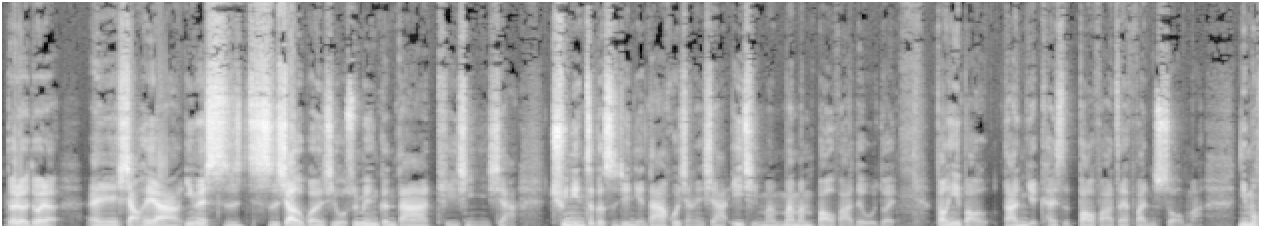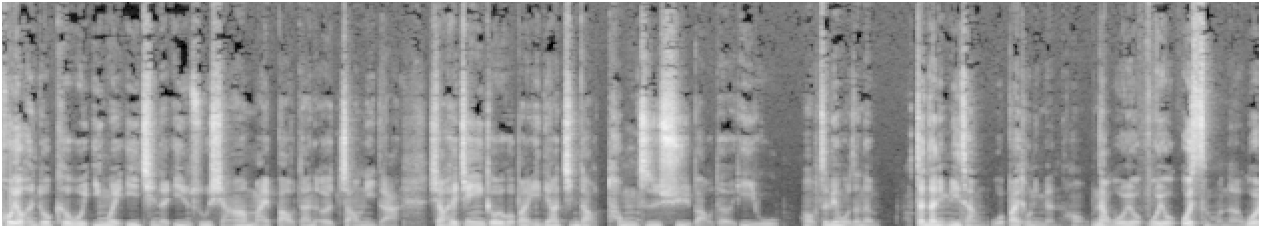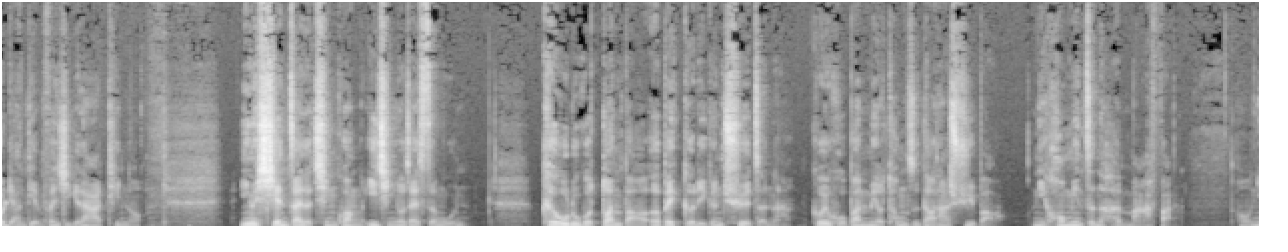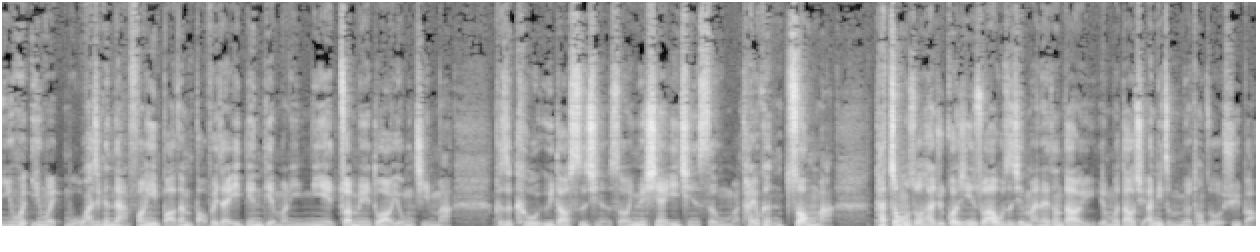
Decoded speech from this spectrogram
对了对了，诶，小黑啊，因为时时效的关系，我顺便跟大家提醒一下，去年这个时间点，大家回想一下，疫情慢慢慢爆发，对不对？防疫保单也开始爆发在贩售嘛。你们会有很多客户因为疫情的因素想要买保单而找你的啊。小黑建议各位伙伴一定要尽到通知续保的义务。哦，这边我真的站在你们立场，我拜托你们。哦，那我有我有为什么呢？我有两点分析给大家听哦。因为现在的情况，疫情又在升温，客户如果断保而被隔离跟确诊啊，各位伙伴没有通知到他续保，你后面真的很麻烦。哦，你会因为我还是跟大家防疫保单保费在一点点嘛，你你也赚没多少佣金嘛。可是客户遇到事情的时候，因为现在疫情生物嘛，他有可能中嘛。他中的时候，他去关心说啊，我之前买那张到底有没有到期啊？你怎么没有通知我续保？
